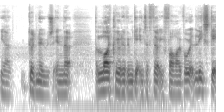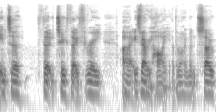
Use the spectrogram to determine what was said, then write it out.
you know, good news in that the likelihood of him getting to thirty five or at least getting to 32, 33 uh, is very high at the moment. So.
